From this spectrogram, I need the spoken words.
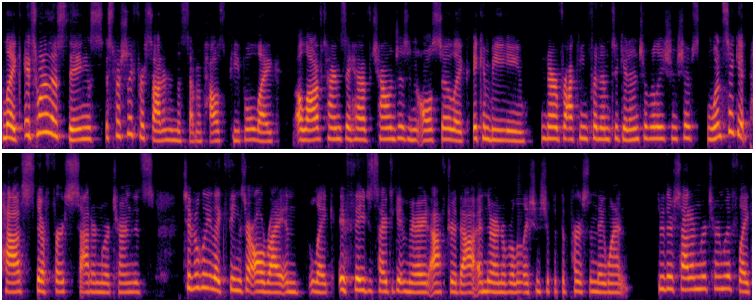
like it's one of those things especially for saturn in the seventh house people like a lot of times they have challenges and also like it can be nerve wracking for them to get into relationships once they get past their first saturn return it's typically like things are all right and like if they decide to get married after that and they're in a relationship with the person they went through their Saturn return with, like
